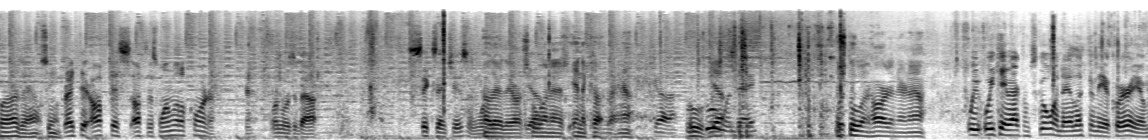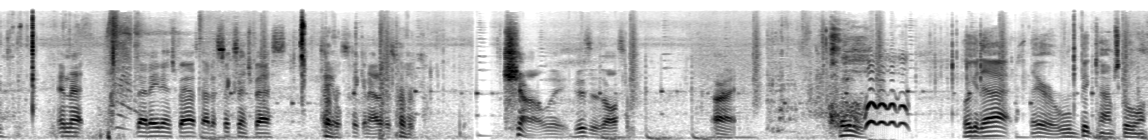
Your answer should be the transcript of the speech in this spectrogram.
Where are they? I don't see them. Right there off this off this one little corner. Yeah. One was about six inches and one Oh, there they are, Yeah. schooling in, in the cut right now. uh, Ooh, school yeah. one day. They're schooling hard in there now. We, we came back from school one day, looked in the aquarium, and that that eight inch bass had a six inch bass tail Perfect. sticking out of his Perfect. mouth. Golly, this is awesome. All right. Look at that. They're big time schooling.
